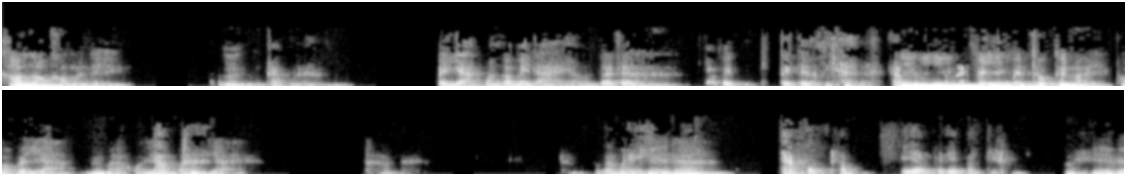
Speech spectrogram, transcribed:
เข้าล็อกของมันเอง อืมครับไปอยากมันก็ไม่ได้มันก็จะจะไปติดในทุกอย่างครับยิ่งก็ยิ่งเป็นทุกข์ขึ้นมาพอไปอยากไม่แบบว่ายังทุกข์ใหญ่ครับโอเคนะครับผมครับพยายามปฏิบัติครับโอเค เว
